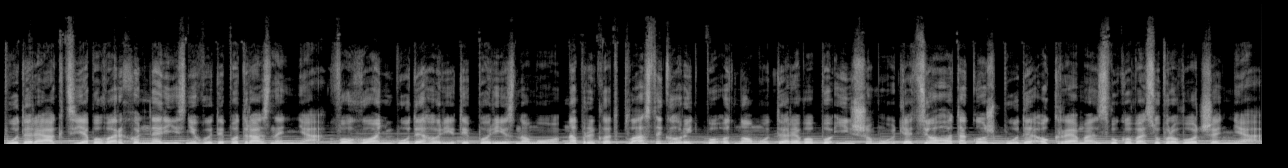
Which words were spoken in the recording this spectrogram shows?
Буде реакція поверхонь на різні види подразнення. Вогонь буде горіти по-різному. Наприклад, пластик горить по одному, дерево по іншому. Для цього також буде окреме звукове супроводження.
